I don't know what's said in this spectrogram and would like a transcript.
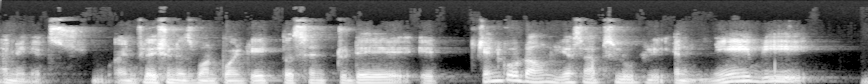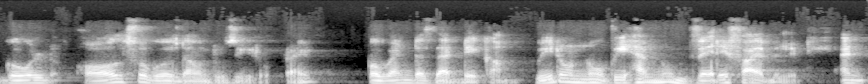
I mean, it's inflation is 1.8% today. It can go down, yes, absolutely. And maybe gold also goes down to zero, right? But when does that day come? We don't know. We have no verifiability. And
